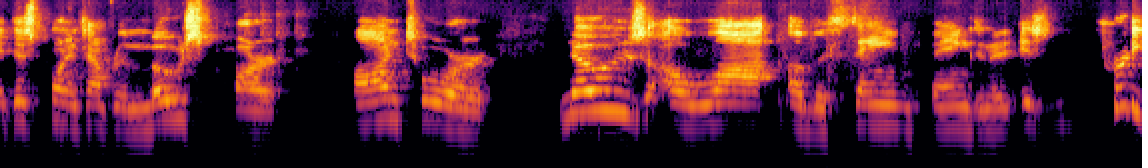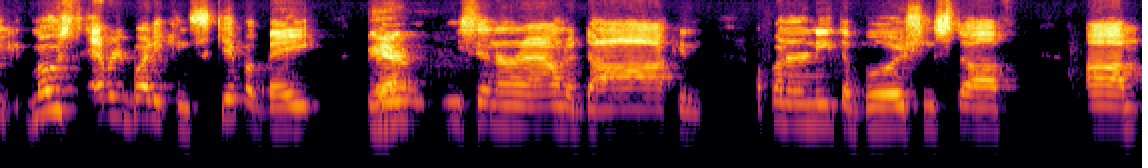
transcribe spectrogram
at this point in time for the most part on tour knows a lot of the same things and it's pretty most everybody can skip a bait yeah. decent around a dock and up underneath a bush and stuff um,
